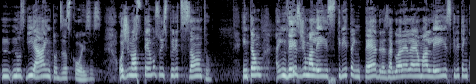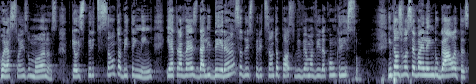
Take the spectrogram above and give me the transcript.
nos guiar em todas as coisas. Hoje nós temos o Espírito Santo. Então, em vez de uma lei escrita em pedras, agora ela é uma lei escrita em corações humanos, porque o Espírito Santo habita em mim e através da liderança do Espírito Santo eu posso viver uma vida com Cristo. Então, se você vai lendo Gálatas,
